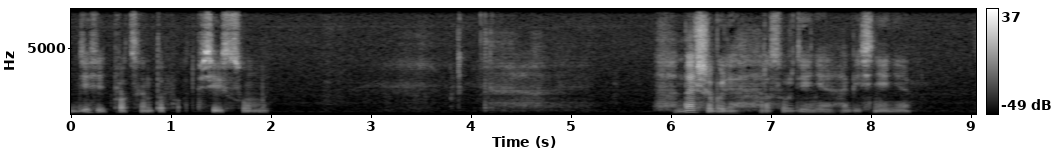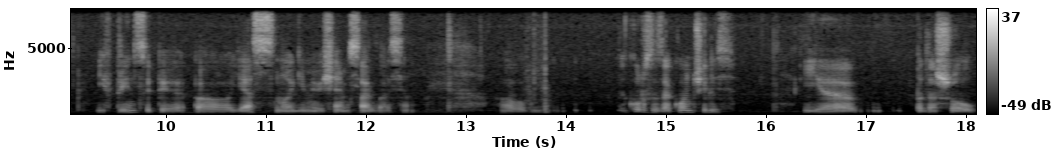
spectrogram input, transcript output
10% от всей суммы. Дальше были рассуждения, объяснения – и, в принципе, э, я с многими вещами согласен. Э, курсы закончились. Я подошел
